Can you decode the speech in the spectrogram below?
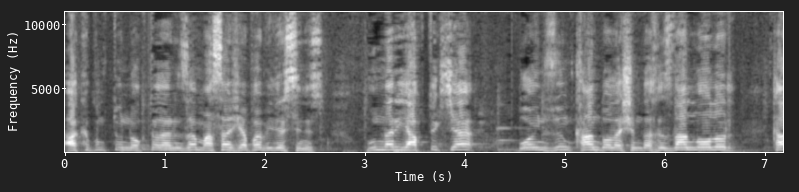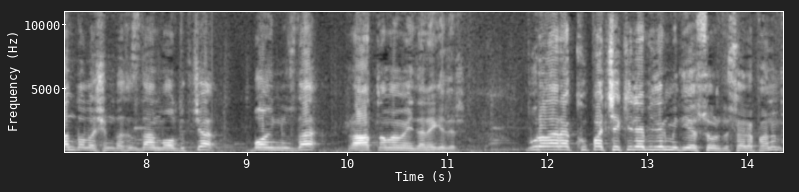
akupunktur noktalarınıza masaj yapabilirsiniz. Bunları yaptıkça boynunuzun kan dolaşımda hızlanma olur. Kan dolaşımda hızlanma oldukça boynunuzda rahatlama meydana gelir. Buralara kupa çekilebilir mi diye sordu Serap Hanım.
